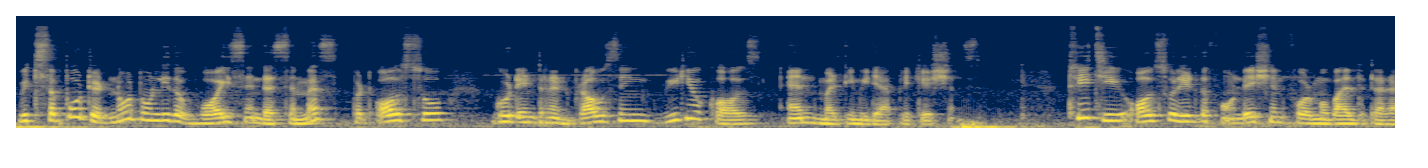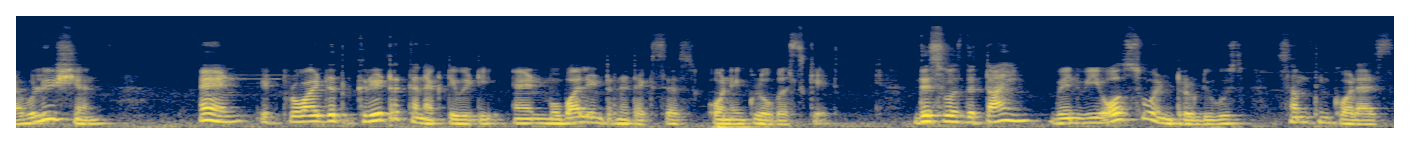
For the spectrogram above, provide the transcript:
which supported not only the voice and SMS, but also good internet browsing, video calls, and multimedia applications. 3G also laid the foundation for mobile data revolution and it provided greater connectivity and mobile internet access on a global scale. This was the time when we also introduced something called as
